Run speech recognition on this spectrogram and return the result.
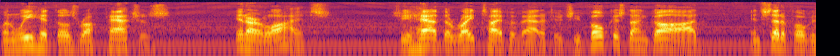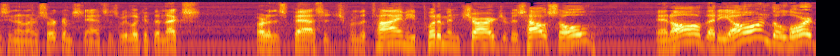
when we hit those rough patches in our lives. She had the right type of attitude. She focused on God instead of focusing on our circumstances. We look at the next part of this passage. From the time he put him in charge of his household and all that he owned, the Lord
